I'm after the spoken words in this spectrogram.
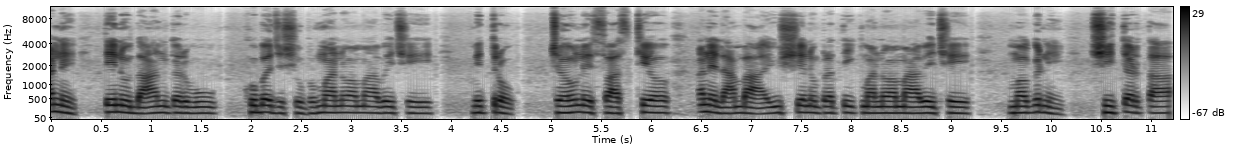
અને તેનું દાન કરવું ખૂબ જ શુભ માનવામાં આવે છે. મિત્રો, જવને સ્વાસ્થ્ય અને લાંબા આયુષ્યનું પ્રતીક માનવામાં આવે છે. મગને શીતળતા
